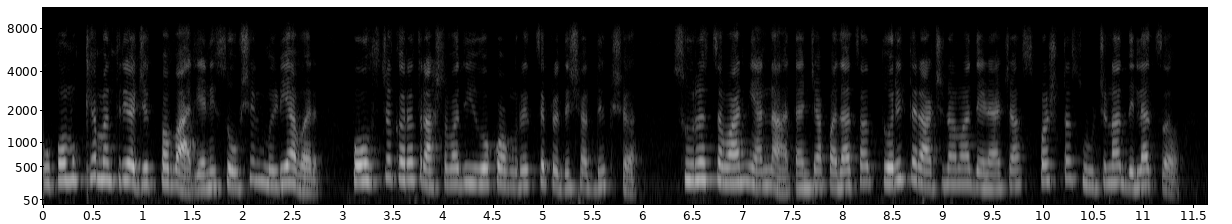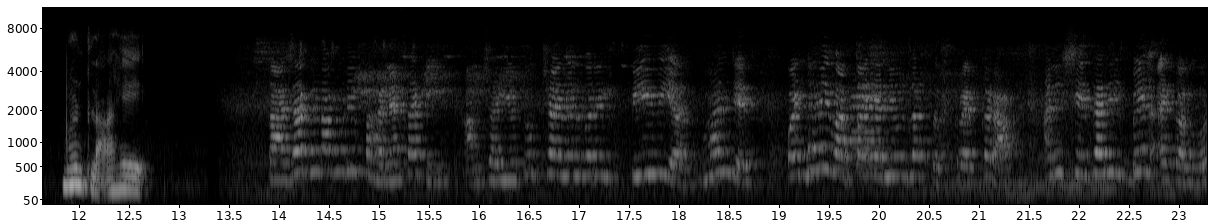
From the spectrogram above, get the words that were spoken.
उपमुख्यमंत्री अजित पवार यांनी सोशल मीडियावर पोस्ट करत राष्ट्रवादी युवक काँग्रेसचे प्रदेशाध्यक्ष सूरज चव्हाण यांना त्यांच्या पदाचा त्वरित राजीनामा देण्याच्या स्पष्ट सूचना दिल्याचं म्हटलं आहे. ताज्या घडामोडी पाहण्यासाठी आमच्या यूट्यूब चॅनलवरील पी व्ही आर म्हणजेच पंढरी वार्ता या न्यूजला सबस्क्राईब करा आणि शेजारील बेल आयकॉनवर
